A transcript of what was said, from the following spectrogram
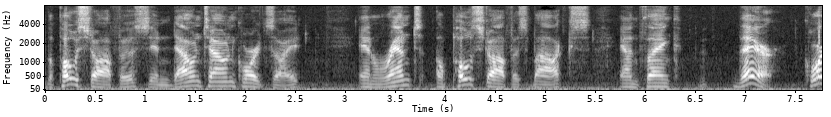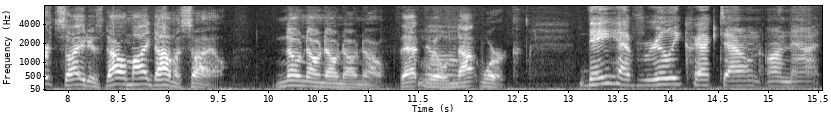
the post office in downtown Quartzsite and rent a post office box and think, there, Quartzsite is now my domicile. No, no, no, no, no. That will not work. They have really cracked down on that.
